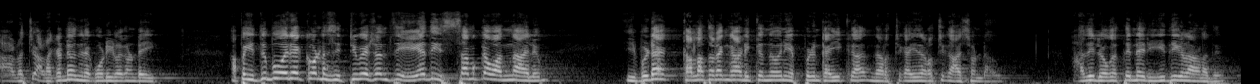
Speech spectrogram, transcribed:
അടച്ച് അടക്കേണ്ടി വന്നില്ല കോടികളൊക്കെ ഉണ്ടായി അപ്പോൾ ഇതുപോലെയൊക്കെ ഉള്ള സിറ്റുവേഷൻസ് ഏത് ഇസ്സമൊക്കെ വന്നാലും ഇവിടെ കള്ളത്തരം കാണിക്കുന്നവന് എപ്പോഴും ക- നിറച്ച് കൈ നിറച്ച് കാശുണ്ടാവും. അത് ലോകത്തിന്റെ രീതികളാണത്.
